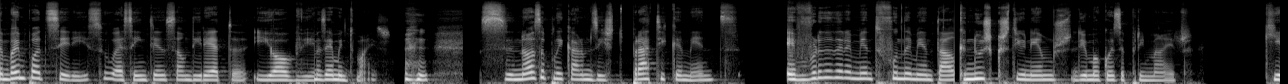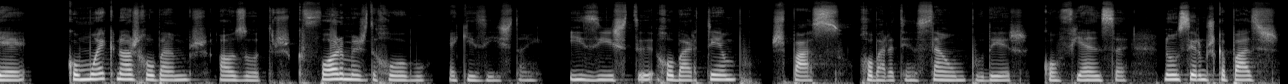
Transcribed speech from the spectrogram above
Também pode ser isso, essa intenção direta e óbvia, mas é muito mais. Se nós aplicarmos isto praticamente, é verdadeiramente fundamental que nos questionemos de uma coisa primeiro, que é como é que nós roubamos aos outros? Que formas de roubo é que existem? existe roubar tempo, espaço, roubar atenção, poder, confiança, não sermos capazes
